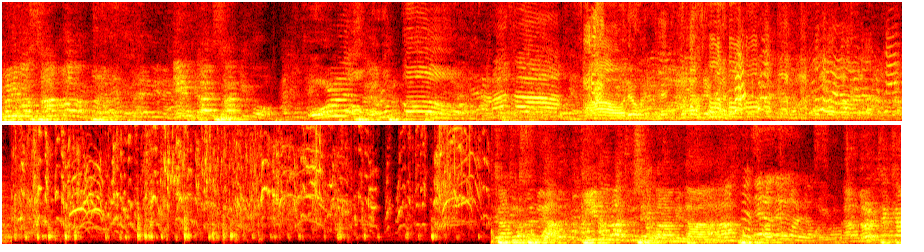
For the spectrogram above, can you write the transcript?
그리고 3번 일단 사귀고 원래 어렵다. 아 어려운데 자 좋습니다. 뒤 돌아 주시기 바랍니다. 난널 택하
